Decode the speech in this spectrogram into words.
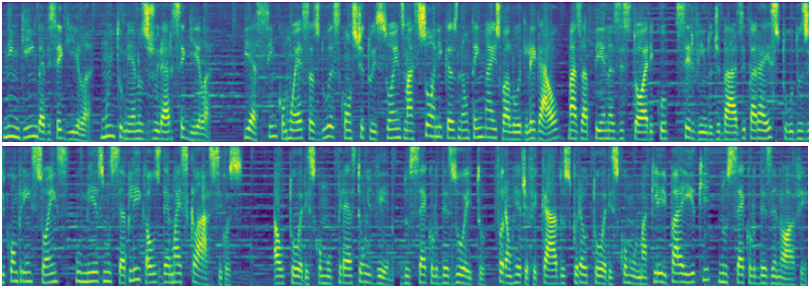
Ninguém deve segui-la, muito menos jurar segui-la. E assim como essas duas constituições maçônicas não têm mais valor legal, mas apenas histórico, servindo de base para estudos e compreensões, o mesmo se aplica aos demais clássicos. Autores como Preston e V, do século XVIII, foram retificados por autores como Maclay e Pike, no século XIX.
